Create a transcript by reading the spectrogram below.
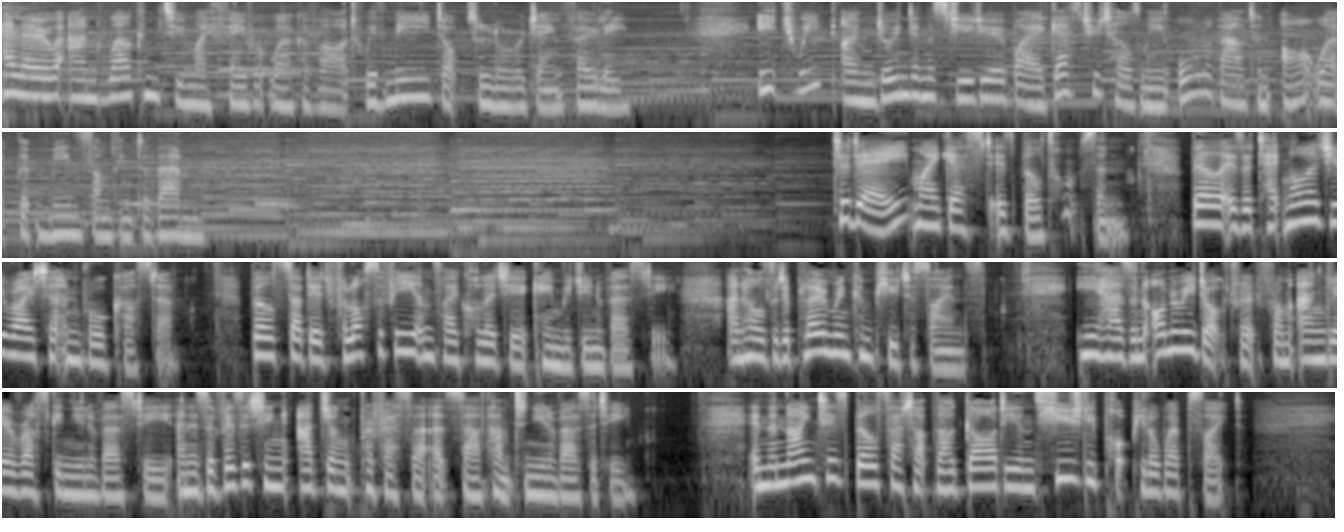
Hello, and welcome to my favourite work of art with me, Dr. Laura Jane Foley. Each week, I'm joined in the studio by a guest who tells me all about an artwork that means something to them. Today, my guest is Bill Thompson. Bill is a technology writer and broadcaster. Bill studied philosophy and psychology at Cambridge University and holds a diploma in computer science. He has an honorary doctorate from Anglia Ruskin University and is a visiting adjunct professor at Southampton University. In the 90s, Bill set up The Guardian's hugely popular website.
